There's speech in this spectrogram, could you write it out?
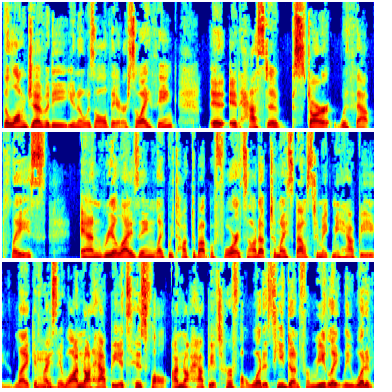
the longevity, you know, is all there. So I think it, it has to start with that place and realizing, like we talked about before, it's not up to my spouse to make me happy. Like if I mm. say, well, I'm not happy, it's his fault. I'm not happy, it's her fault. What has he done for me lately? What have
